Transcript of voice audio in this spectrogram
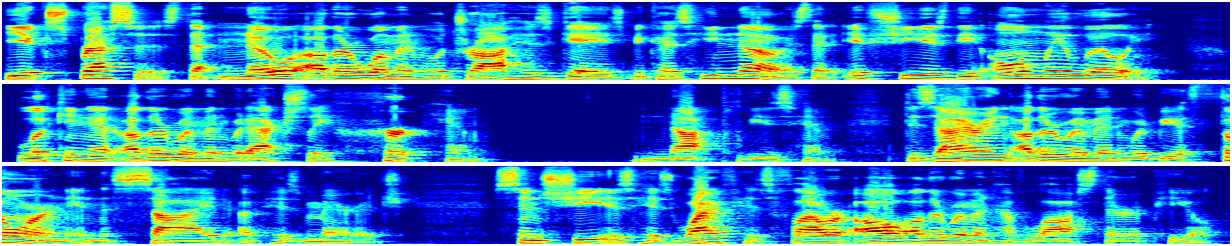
He expresses that no other woman will draw his gaze because he knows that if she is the only lily, looking at other women would actually hurt him not please him. Desiring other women would be a thorn in the side of his marriage. Since she is his wife, his flower, all other women have lost their appeal.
